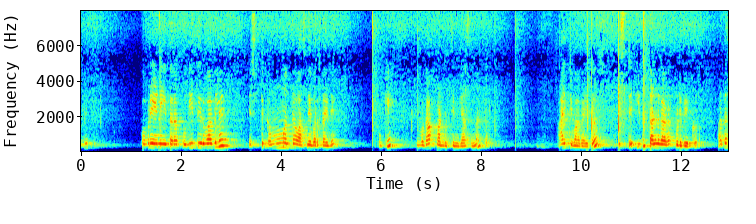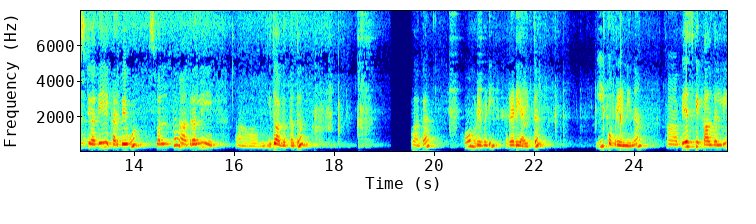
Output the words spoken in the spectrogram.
ನೋಡ್ರಿ. ಕೊಬ್ಬರಿ ಎಣ್ಣೆ ಈ ಥರ ಕುದೀತಿರುವಾಗಲೇ ಎಷ್ಟು ಗಮ್ ಅಂತ ವಾಸನೆ ಬರ್ತಾ ಇದೆ. ಓಕೆ, ಇವಾಗ ಆಫ್ ಮಾಡಿಬಿಡ್ತೀನಿ ಗ್ಯಾಸನ್ನು ಆಯ್ತು ಇವಾಗ ಇದು. ಇಷ್ಟೇ, ಇದು ತಣ್ಣಗಾಗಕ್ಕೆ ಬಿಡಬೇಕು. ಅದಷ್ಟೇ ಅದೇ ಕರಿಬೇವು ಸ್ವಲ್ಪ ಅದರಲ್ಲಿ ಇದು ಆಗುತ್ತದು ಇವಾಗ ಹೋಮ್ ರೆಮಿಡಿ ರೆಡಿ ಆಯಿತು. ಈ ಕೊಬ್ಬರಿ ಎಣ್ಣೆನ ಬೇಸಿಗೆ ಕಾಲದಲ್ಲಿ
